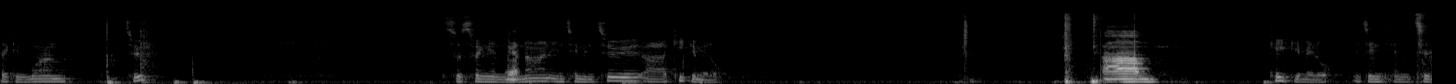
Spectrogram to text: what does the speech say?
Taking one, two. So swinging Yep. nine, in two. Uh, keep your middle. Um. Keep your middle. It's intim two.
